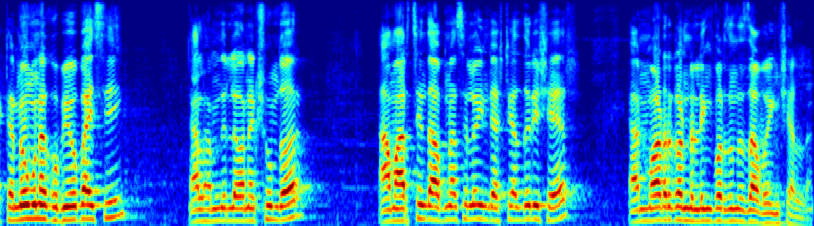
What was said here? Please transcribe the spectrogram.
একটা নমুনা কপিও পাইছি, আলহামদুলিল্লাহ অনেক সুন্দর। আমার চিন্তা ভাবনা ছিল ইন্ডাস্ট্রিয়াল তৈরি শেষ, এখন মডার কন্ট্রোলিং পর্যন্ত যাব ইনশাল্লাহ।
